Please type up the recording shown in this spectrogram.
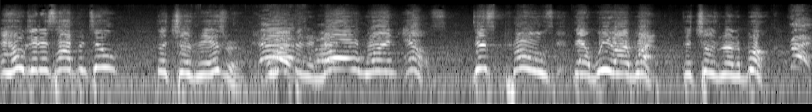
And who did this happen to? The children of Israel. It happened to no one else. This proves that we are what? The children of the book. Right.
